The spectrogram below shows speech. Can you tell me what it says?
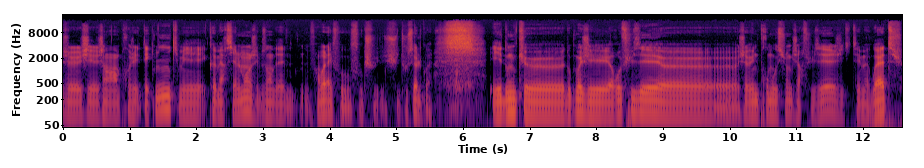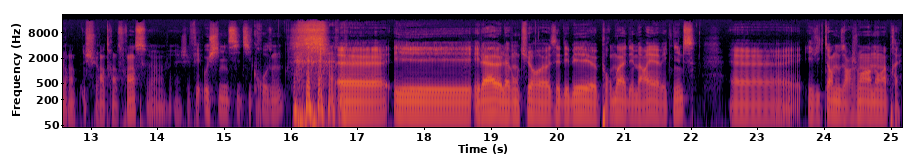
j'ai un projet technique, mais commercialement, j'ai besoin de. Enfin voilà, il faut, faut que je, je, suis tout seul, quoi. Et donc, euh, donc moi, j'ai refusé. Euh, j'avais une promotion que j'ai refusée. J'ai quitté ma boîte. Je suis, je suis rentré en France. Euh, j'ai fait Ho Chi Minh City, Crozon. et, et, là, l'aventure ZDB pour moi a démarré avec Nils. Et Victor nous a rejoint un an après.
